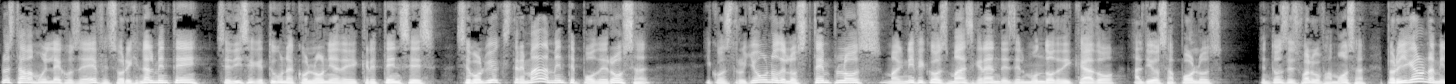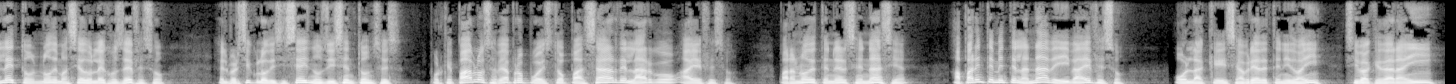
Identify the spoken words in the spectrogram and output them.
no estaba muy lejos de Éfeso. Originalmente se dice que tuvo una colonia de cretenses, se volvió extremadamente poderosa y construyó uno de los templos magníficos más grandes del mundo dedicado al dios Apolos. Entonces fue algo famosa. Pero llegaron a Mileto, no demasiado lejos de Éfeso. El versículo 16 nos dice entonces, porque Pablo se había propuesto pasar de largo a Éfeso, para no detenerse en Asia. Aparentemente la nave iba a Éfeso, o la que se habría detenido ahí. Se iba a quedar ahí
